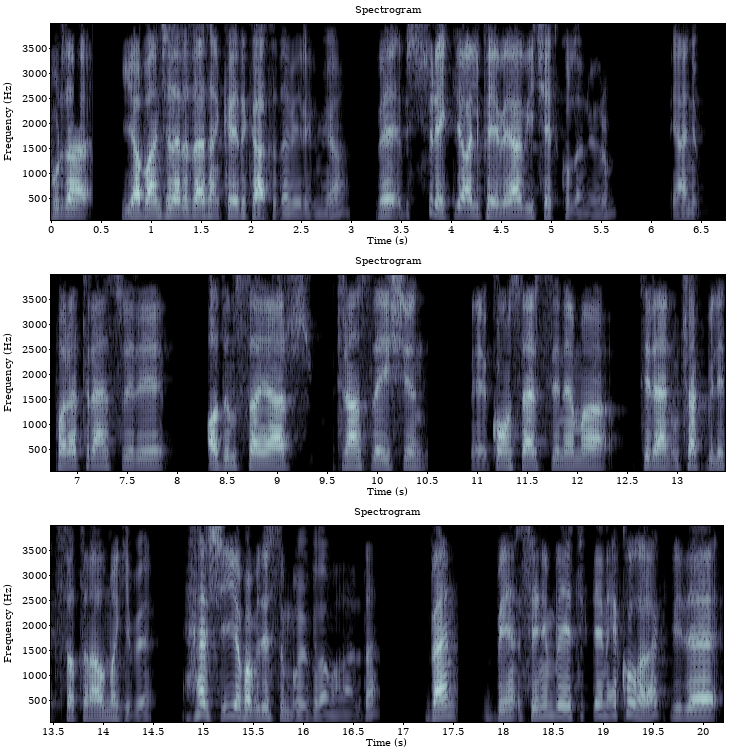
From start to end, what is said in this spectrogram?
Burada yabancılara zaten kredi kartı da verilmiyor. Ve sürekli Alipay veya WeChat kullanıyorum. Yani para transferi, adım sayar, translation, e, konser, sinema, tren, uçak bileti satın alma gibi her şeyi yapabilirsin bu uygulamalarda. Ben, senin belirttiklerine ek olarak bir de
